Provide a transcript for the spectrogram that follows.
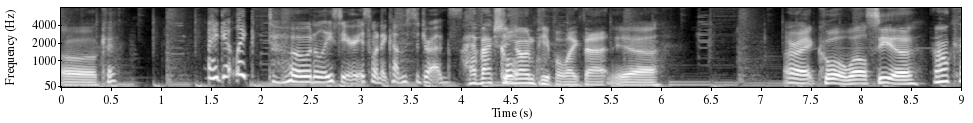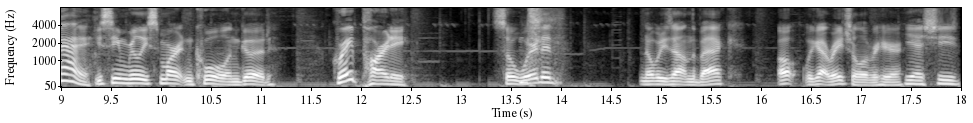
Okay. I get like totally serious when it comes to drugs. I've actually Cool. known people like that. Yeah. All right. Cool. Well, see ya. Okay. You seem really smart and cool and good. Great party. So where did? Nobody's out in the back. Oh, we got Rachel over here. Yeah, she.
